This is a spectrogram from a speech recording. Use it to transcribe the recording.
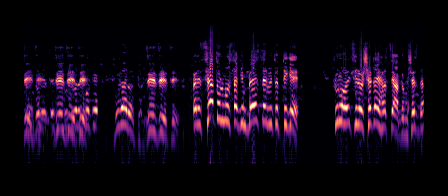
জি, জি, জি, জি, জি। জি জি জি। তাহলে সিরাতুল মুস্তাকিম বেহেস্তের ভিতর থেকে শুরু হয়েছিল সেটাই হচ্ছে আদম সেজদা।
